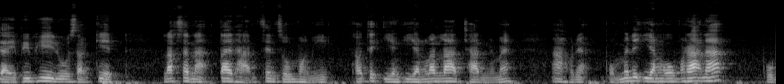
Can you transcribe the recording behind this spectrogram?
หญ่ๆพี่ๆดูสังเกต ลักษณะใต้ฐานเส้นซุ้มฝั่งนี้เขาจะเอียงเอียงลาดลาดชันเห็นไหมอะเนี่ยผมไม่ได้เอียงองค์พระนะ ผม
